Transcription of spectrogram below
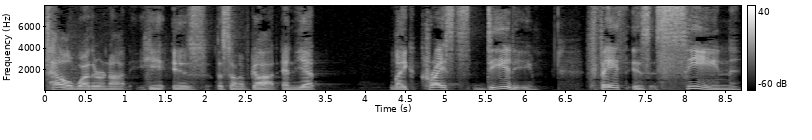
tell whether or not he is the Son of God. And yet, like Christ's deity, faith is seen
